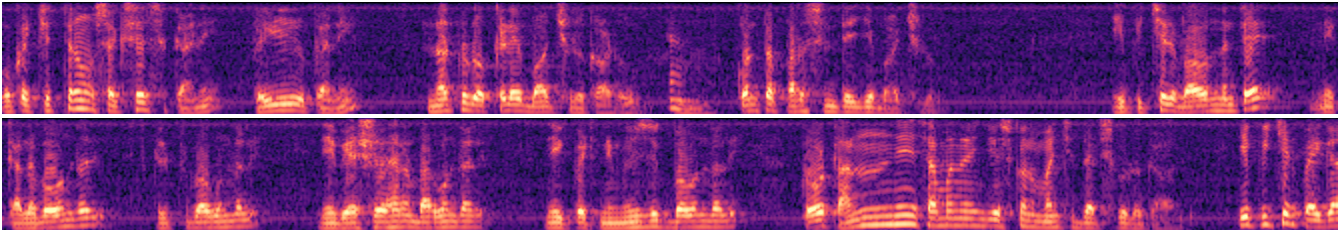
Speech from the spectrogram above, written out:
ఒక చిత్రం సక్సెస్ కానీ ఫెయిల్యూర్ కానీ నటుడు ఒక్కడే బాధ్యుడు కాడు. కొంత పర్సంటేజే బాధ్యుడు. ఈ పిక్చర్ బాగుందంటే నీ కథ బాగుండాలి స్క్రిప్ట్ బాగుండాలి నీ వేషధారణ బాగుండాలి నీకు పెట్టిన మ్యూజిక్ బాగుండాలి. టోటల్ అన్ని సమన్వయం చేసుకుని మంచి దర్శకుడు కావాలి. ఈ పిక్చర్ పైగా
